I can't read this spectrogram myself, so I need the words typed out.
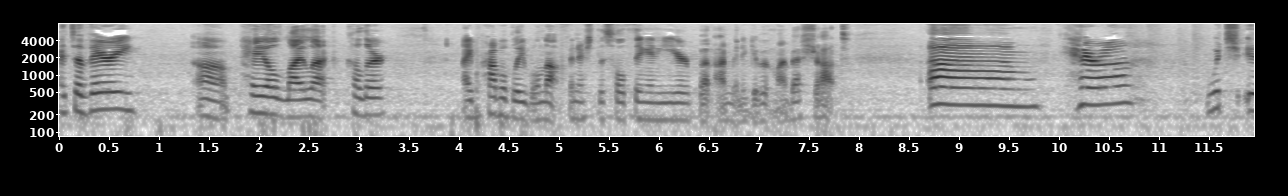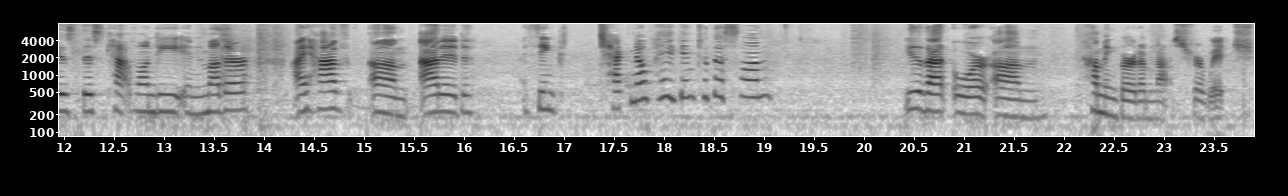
It's a very uh, pale lilac color. I probably will not finish this whole thing in a year, but I'm going to give it my best shot. Um, Hera which is this Kat Von D in Mother. I have um, added, I think, Techno Pagan to this one. Either that or um, Hummingbird, I'm not sure which.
